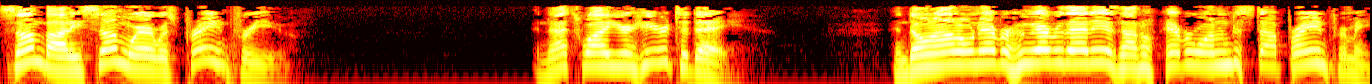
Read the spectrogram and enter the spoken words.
Somebody somewhere was praying for you. And that's why you're here today. And don't I don't ever whoever that is, I don't ever want them to stop praying for me.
